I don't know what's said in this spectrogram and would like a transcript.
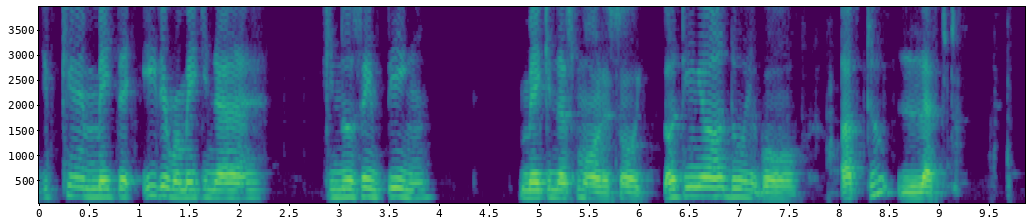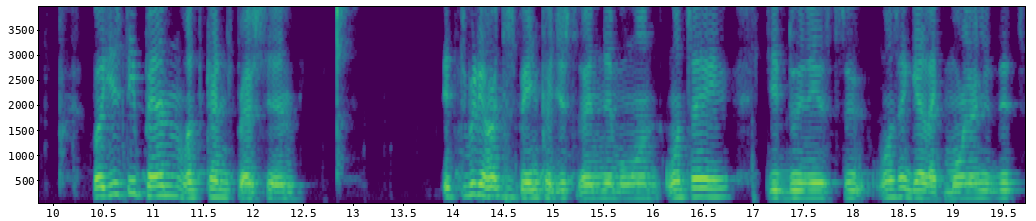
you can make that either we're making that you can do the same thing making that smaller. So nothing you do is go up to left. But just depend what kind of person. It's really hard to explain because just learn number one. Once I get doing this, so once I get like more learning this,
